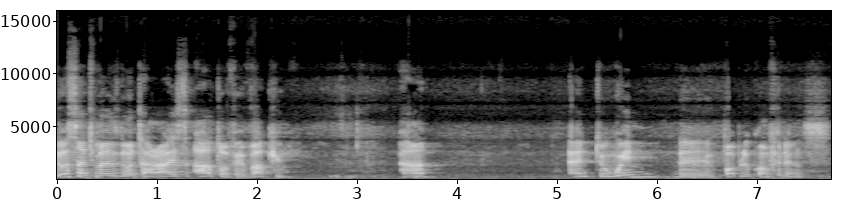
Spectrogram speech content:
those sentiments don't arise out of a vacuum. Huh? And to win the public confidence,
